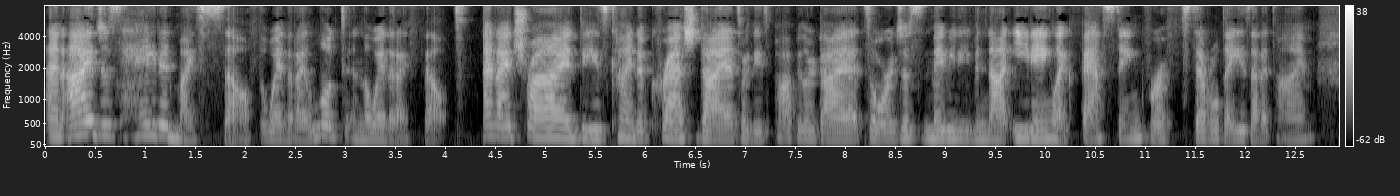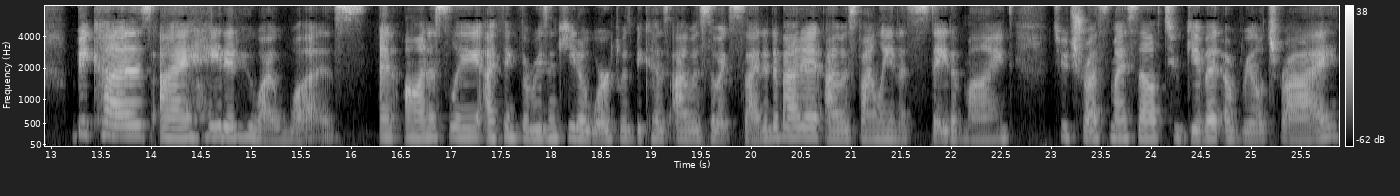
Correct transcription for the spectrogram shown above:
and I just hated myself, the way that I looked and the way that I felt. And I tried these kind of crash diets or these popular diets or just maybe even not eating, like fasting for several days at a time because I hated who I was. And honestly, I think the reason keto worked was because I was so excited about it. I was finally in a state of mind to trust myself to give it a real try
